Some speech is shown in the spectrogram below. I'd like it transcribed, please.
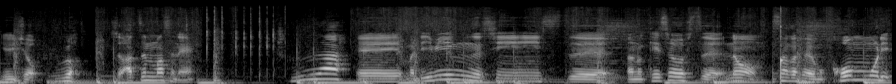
よいしょ。うわちょっと集めますね。うわ。えー、まあ、リビング寝室あの化粧室の参加者はもこんもり。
